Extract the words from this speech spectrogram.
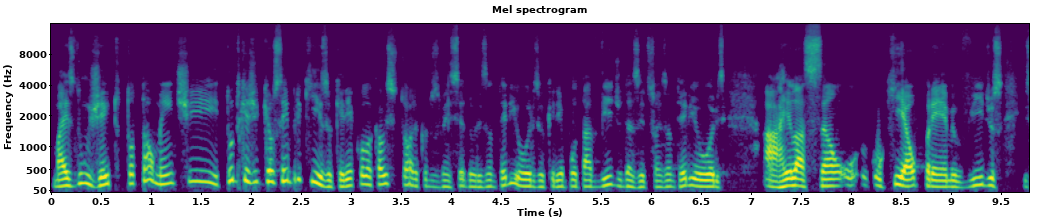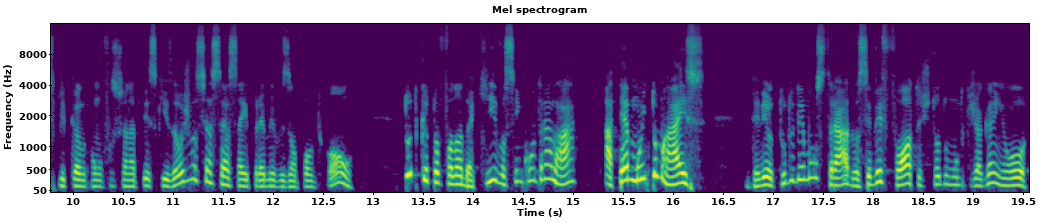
mas de um jeito totalmente. Tudo que, gente, que, eu sempre quis. Eu queria colocar o histórico dos vencedores anteriores, eu queria botar vídeo das edições anteriores, a relação, o, o que é o prêmio, vídeos explicando como funciona a pesquisa. Hoje você acessa aí prêmiovisão.com, tudo que eu estou falando aqui você encontra lá, até muito mais entendeu? Tudo demonstrado. Você vê fotos de todo mundo que já ganhou,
